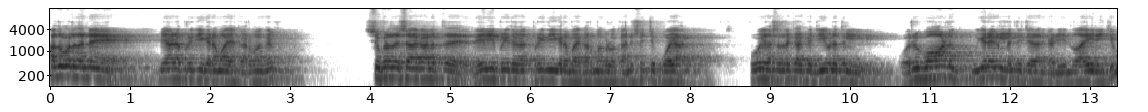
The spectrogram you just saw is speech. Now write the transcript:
അതുപോലെ തന്നെ വ്യാഴപ്രീതികരമായ കർമ്മങ്ങൾ ശുക്രദശാകാലത്ത് ദേവീ പ്രീത പ്രീതികരമായ കർമ്മങ്ങളൊക്കെ അനുഷ്ഠിച്ചു പോയാൽ പൂയ നക്ഷത്രക്കാർക്ക് ജീവിതത്തിൽ ഒരുപാട് ഉയരങ്ങളിൽ എത്തിച്ചേരാൻ കഴിയുന്നതായിരിക്കും.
